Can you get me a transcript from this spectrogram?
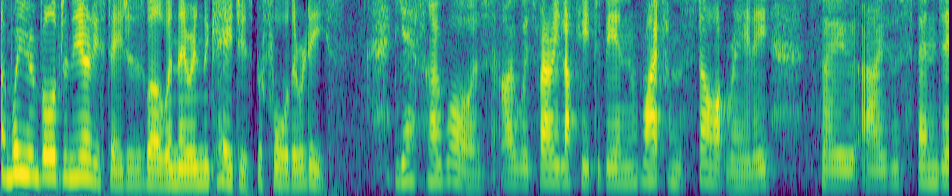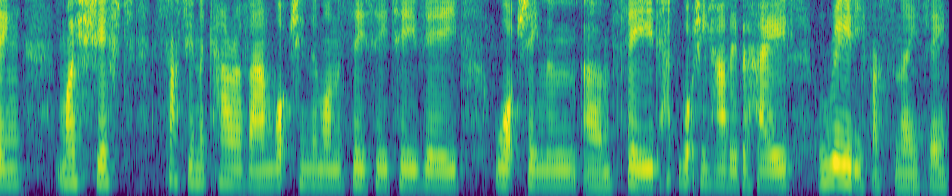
And were you involved in the early stages as well when they were in the cages before the release? Yes, I was. I was very lucky to be in right from the start, really. So I was spending my shift sat in a caravan watching them on the CCTV, watching them um, feed, watching how they behave. Really fascinating.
